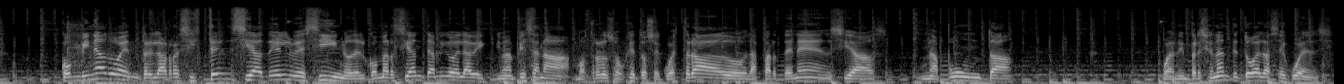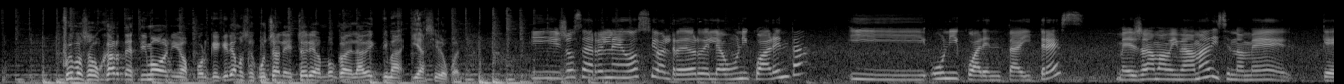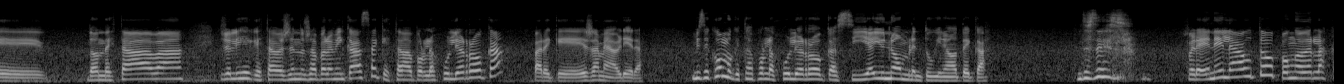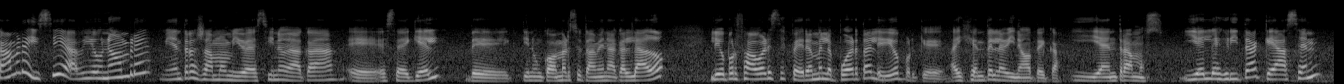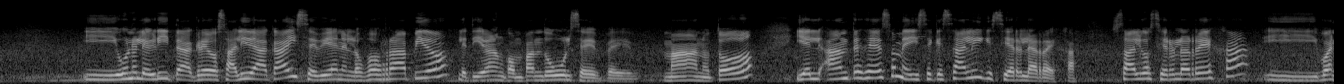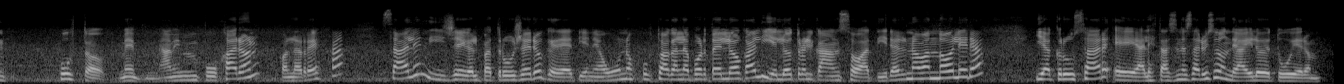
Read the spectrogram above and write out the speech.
combinado entre la resistencia del vecino, del comerciante amigo de la víctima. Empiezan a mostrar los objetos secuestrados, las pertenencias, una punta. Bueno, impresionante toda la secuencia. Fuimos a buscar testimonios porque queríamos escuchar la historia en boca de la víctima y así lo cuenta. Y yo cerré el negocio alrededor de la 1 y 40 y 1 y 43 me llama mi mamá diciéndome que dónde estaba. Yo le dije que estaba yendo ya para mi casa, que estaba por la Julia Roca, para que ella me abriera. Me dice, ¿cómo que estás por la Julia Roca si hay un hombre en tu vinoteca? Entonces frené el auto, pongo a ver las cámaras y sí, había un hombre. Mientras llamo a mi vecino de acá, eh, Ezequiel, de, tiene un comercio también acá al lado. Le digo, por favor, espérame en la puerta, le digo, porque hay gente en la vinoteca. Y entramos. Y él les grita, ¿qué hacen? Y uno le grita, creo, salí de acá y se vienen los dos rápido. Le tiraron con pan dulce, mano, todo. Y él antes de eso me dice que salga y que cierre la reja. Salgo, cierro la reja y bueno, justo a mí me empujaron con la reja, salen y llega el patrullero que detiene a uno justo acá en la puerta del local y el otro alcanzó a tirar una bandolera y a cruzar eh, a la estación de servicio donde ahí lo detuvieron.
